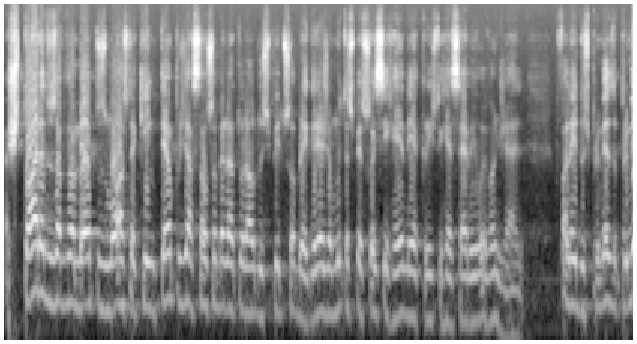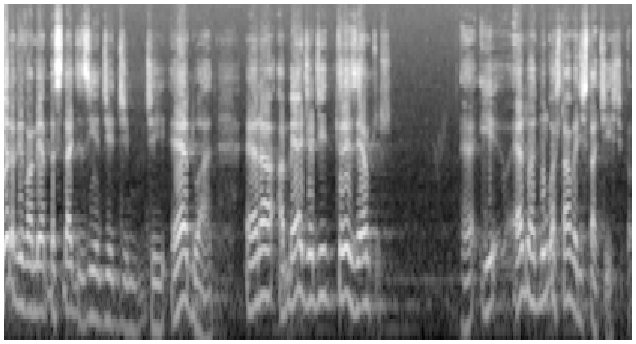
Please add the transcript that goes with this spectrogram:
A história dos avivamentos mostra que, em tempos de ação sobrenatural do Espírito sobre a igreja, muitas pessoas se rendem a Cristo e recebem o Evangelho. Falei dos primeiros, do primeiro avivamento da cidadezinha de, de, de Edward, era a média de 300. É, e Edward não gostava de estatística.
